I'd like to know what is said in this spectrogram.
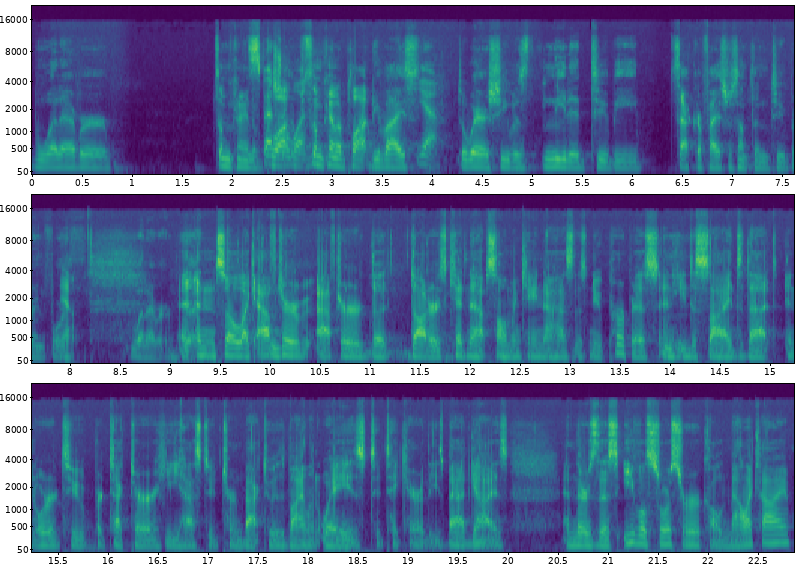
whatever some kind of Special plot one. some kind of plot device Yeah. to where she was needed to be sacrificed or something to bring forth whatever. And, and so, like after after the daughter is kidnapped, Solomon Kane now has this new purpose, and he mm-hmm. decides that in order to protect her, he has to turn back to his violent ways to take care of these bad guys. And there's this evil sorcerer called Malachi,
